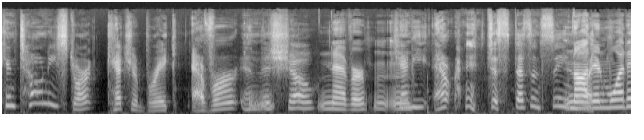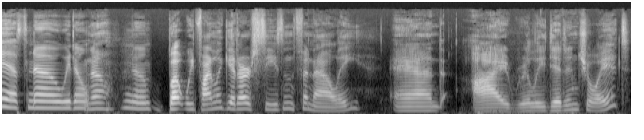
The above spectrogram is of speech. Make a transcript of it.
Can Tony Stark catch a break ever in this show? Never. Mm-mm. Can he ever? It just doesn't seem Not like in What If. No, we don't. No. No. But we finally get our season finale, and I really did enjoy it.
